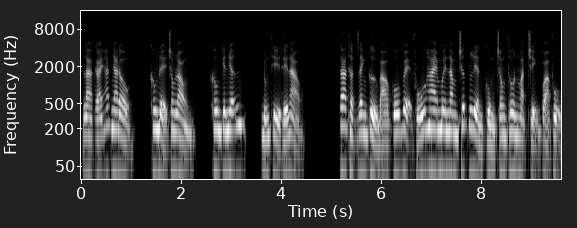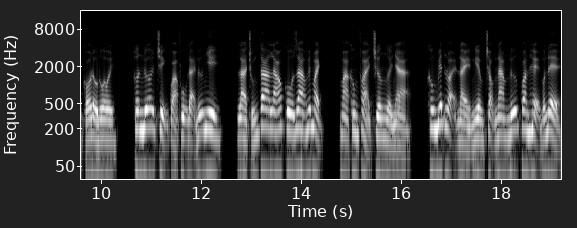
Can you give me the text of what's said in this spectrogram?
là cái hát nha đầu, không để trong lòng, không kiên nhẫn, đúng thì thế nào. Ta thật danh cử báo cố vệ phú 20 năm trước liền cùng trong thôn mặt trịnh quả phụ có đầu đuôi, hơn nữa trịnh quả phụ đại nữ nhi, là chúng ta lão cô ra huyết mạch, mà không phải trương người nhà, không biết loại này nghiêm trọng nam nữ quan hệ vấn đề,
